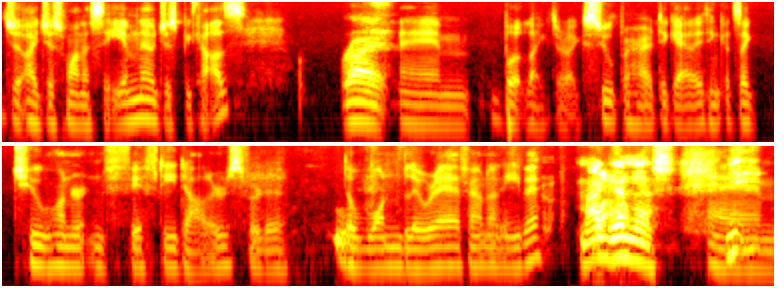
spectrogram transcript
ju- I just want to see him now, just because. Right. Um, but like they're like super hard to get. I think it's like two hundred and fifty dollars for the the one Blu-ray I found on eBay. My Wow. goodness. Y-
